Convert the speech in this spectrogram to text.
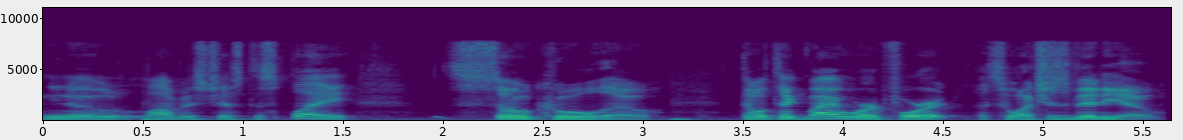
you know, a lot of it's just display so cool though. Don't take my word for it. Let's watch this video.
